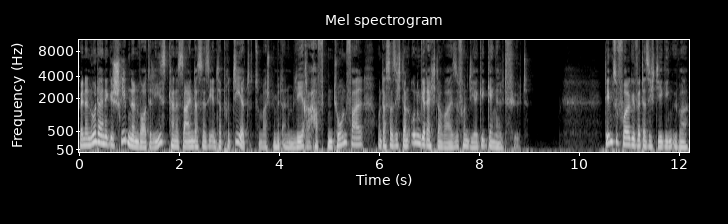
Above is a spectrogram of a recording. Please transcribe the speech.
Wenn er nur deine geschriebenen Worte liest, kann es sein, dass er sie interpretiert, zum Beispiel mit einem lehrerhaften Tonfall, und dass er sich dann ungerechterweise von dir gegängelt fühlt. Demzufolge wird er sich dir gegenüber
